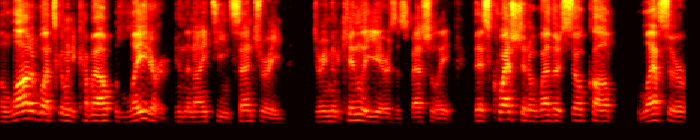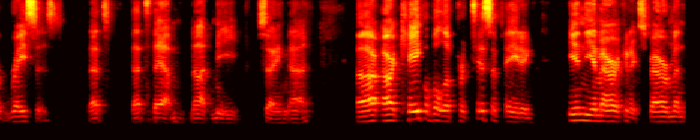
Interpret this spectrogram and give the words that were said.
a lot of what's going to come out later in the 19th century, during the McKinley years especially, this question of whether so-called lesser races, that's that's them, not me saying that, are capable of participating in the American experiment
